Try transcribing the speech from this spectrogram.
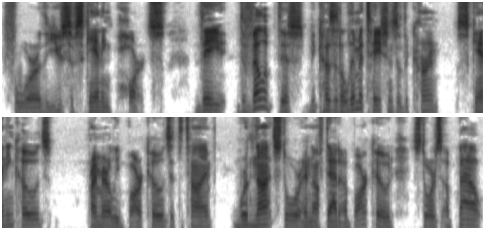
for the use of scanning parts. They developed this because of the limitations of the current scanning codes primarily barcodes at the time, would not store enough data. A barcode stores about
